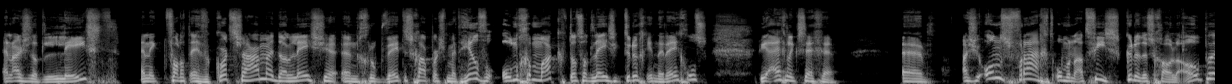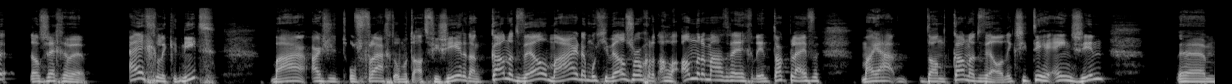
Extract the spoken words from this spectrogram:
En als je dat leest, en ik vat het even kort samen, dan lees je een groep wetenschappers met heel veel ongemak. Dat, dat lees ik terug in de regels. Die eigenlijk zeggen: eh, als je ons vraagt om een advies, kunnen de scholen open? Dan zeggen we eigenlijk niet. Maar als je het ons vraagt om het te adviseren, dan kan het wel. Maar dan moet je wel zorgen dat alle andere maatregelen intact blijven. Maar ja, dan kan het wel. En ik citeer één zin. Ehm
